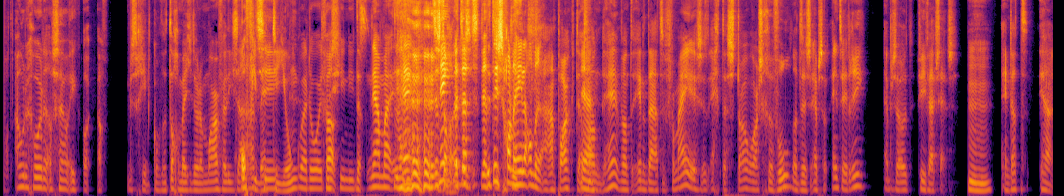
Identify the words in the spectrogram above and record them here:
wat ouder geworden of zo. Ik, of misschien komt het toch een beetje door de Marvelisatie. Of je bent te jong, waardoor het Van- misschien niet... Dat- Ja, maar hè, het is, Nee, toch, het dat- is, dat het is is gewoon een hele andere aanpak. Ja. Hè, want inderdaad, voor mij is het echt een Star Wars gevoel. Dat is episode 1, 2, 3, episode 4, 5, 6. Mhm. En dat, ja,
